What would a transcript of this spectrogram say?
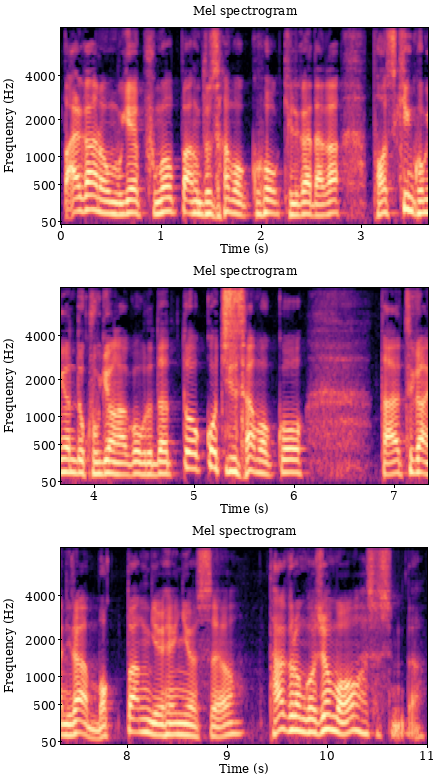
빨간 어묵에 붕어빵도 사먹고 길 가다가 버스킹 공연도 구경하고 그러다 또 꼬치 사먹고 다이어트가 아니라 먹방 여행이었어요. 다 그런 거죠, 뭐. 하셨습니다.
